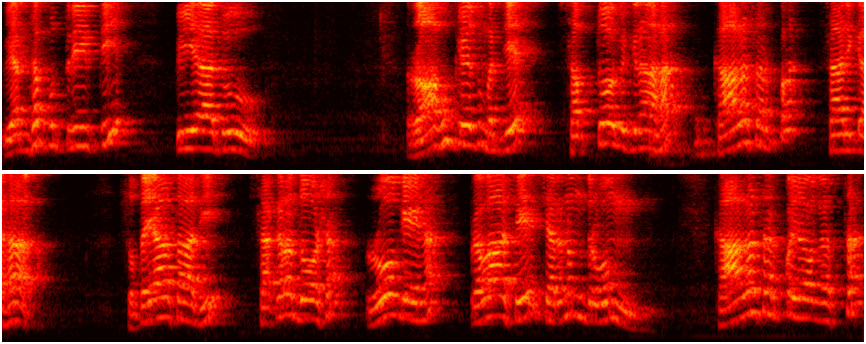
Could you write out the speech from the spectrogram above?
వ్యర్థపుత్రీర్తి పియాతు. రాహుకేతు మధ్య సప్తో విఘ్నా కాలసర్ప సారిక. సుతయా సాధి సకల దోష రోగేణ ప్రవాసే చరణం ధ్రువం. కాలసర్పయోగస్థ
